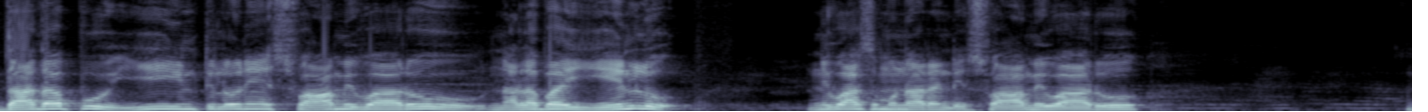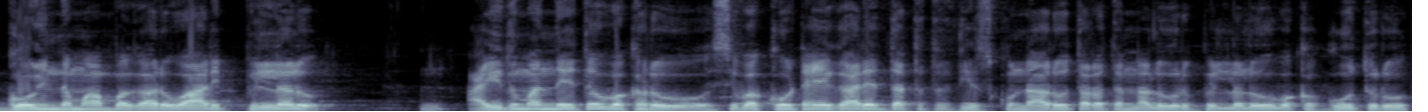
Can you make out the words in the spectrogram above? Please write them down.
దాదాపు ఈ ఇంటిలోనే స్వామివారు నలభై ఏండ్లు నివాసం ఉన్నారండి స్వామివారు గోవిందమాంబ గారు వారి పిల్లలు. ఐదు మంది అయితే ఒకరు శివకోటయ్య గారే దత్తత తీసుకున్నారు తర్వాత నలుగురు పిల్లలు ఒక కూతురు.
